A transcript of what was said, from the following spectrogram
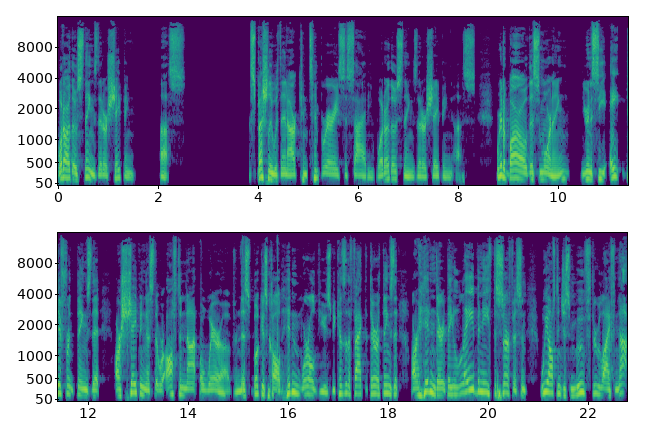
what are those things that are shaping us? Especially within our contemporary society, what are those things that are shaping us? We're going to borrow this morning. You're going to see eight different things that are shaping us that we're often not aware of. And this book is called Hidden Worldviews because of the fact that there are things that are hidden there. They lay beneath the surface and we often just move through life not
